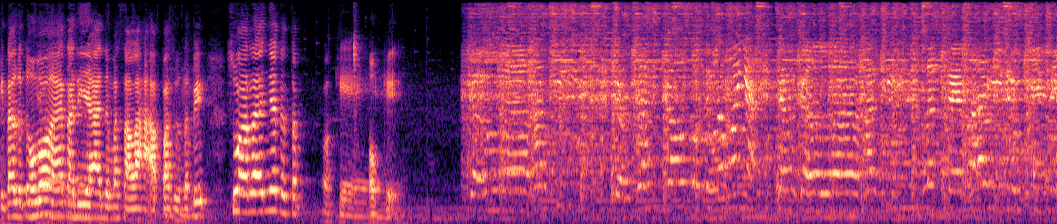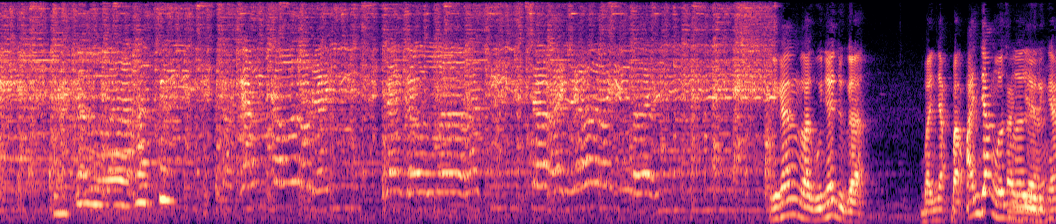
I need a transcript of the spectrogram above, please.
Kita udah ngomong ya tadi ya ada masalah apa tuh, tapi suaranya tetap Oke. oke. Ini kan lagunya juga banyak panjang loh sebenarnya liriknya.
